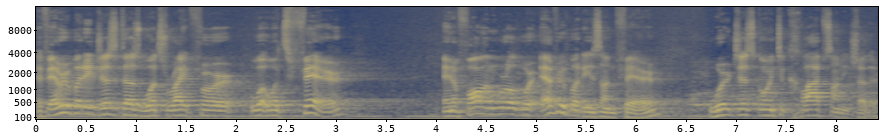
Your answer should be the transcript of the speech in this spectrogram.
If everybody just does what's right for what's fair, in a fallen world where everybody is unfair, we're just going to collapse on each other.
